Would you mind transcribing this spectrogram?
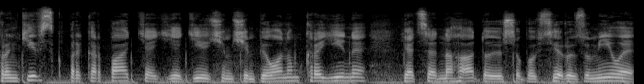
Франківськ Прикарпаття є діючим чемпіоном країни. Я це нагадую, щоб всі розуміли,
